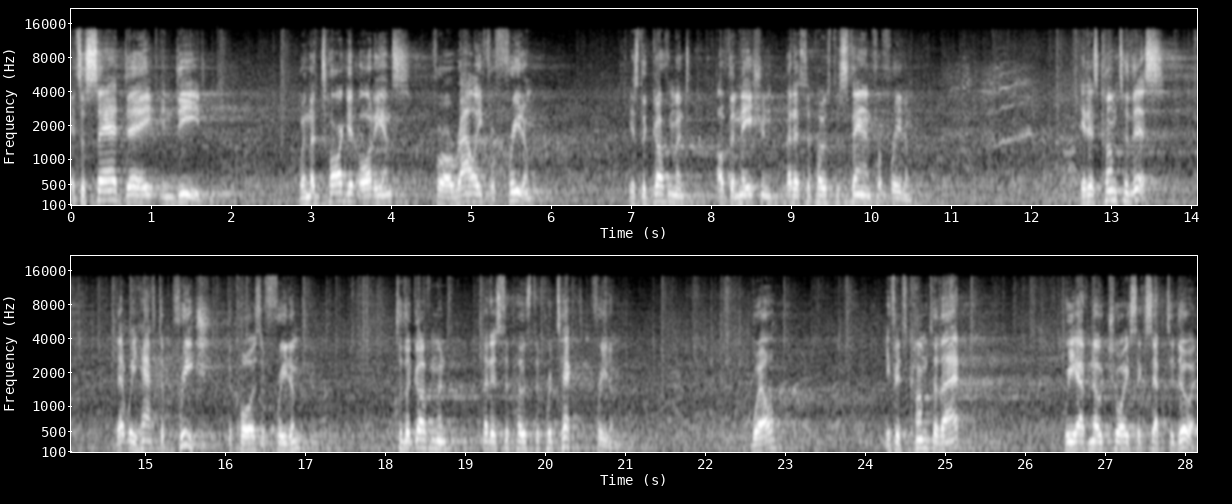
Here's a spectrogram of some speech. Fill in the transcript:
It's a sad day indeed when the target audience for a rally for freedom is the government of the nation that is supposed to stand for freedom. It has come to this that we have to preach the cause of freedom to the government that is supposed to protect freedom. Well, if it's come to that, we have no choice except to do it.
